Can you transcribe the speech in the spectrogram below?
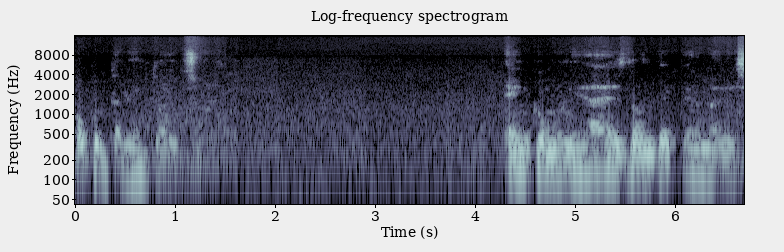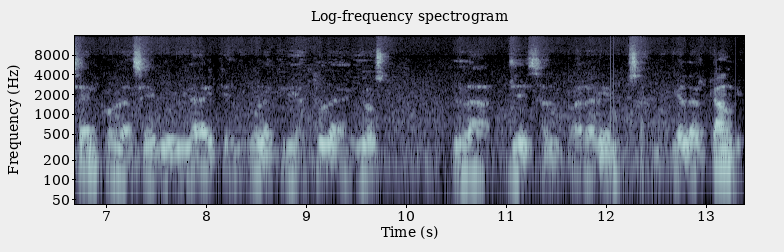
ocultamiento del Sol. En comunidades donde permanecer con la seguridad de que ninguna criatura de Dios la desampararemos. San Miguel Arcángel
